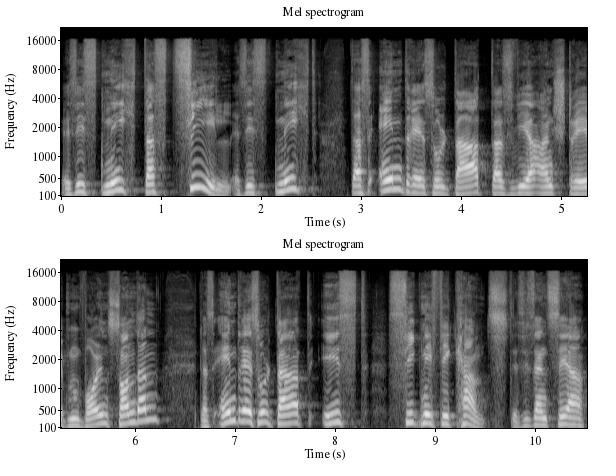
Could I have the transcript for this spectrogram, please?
es ist nicht das Ziel. Es ist nicht das Endresultat, das wir anstreben wollen, sondern das Endresultat ist Signifikanz. Das ist ein sehr,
